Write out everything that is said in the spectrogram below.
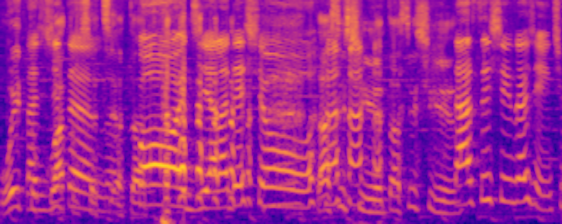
8, Tá 4, 7, digitando. 7, tá. Pode, ela deixou. Tá assistindo, tá assistindo. Tá assistindo a gente.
